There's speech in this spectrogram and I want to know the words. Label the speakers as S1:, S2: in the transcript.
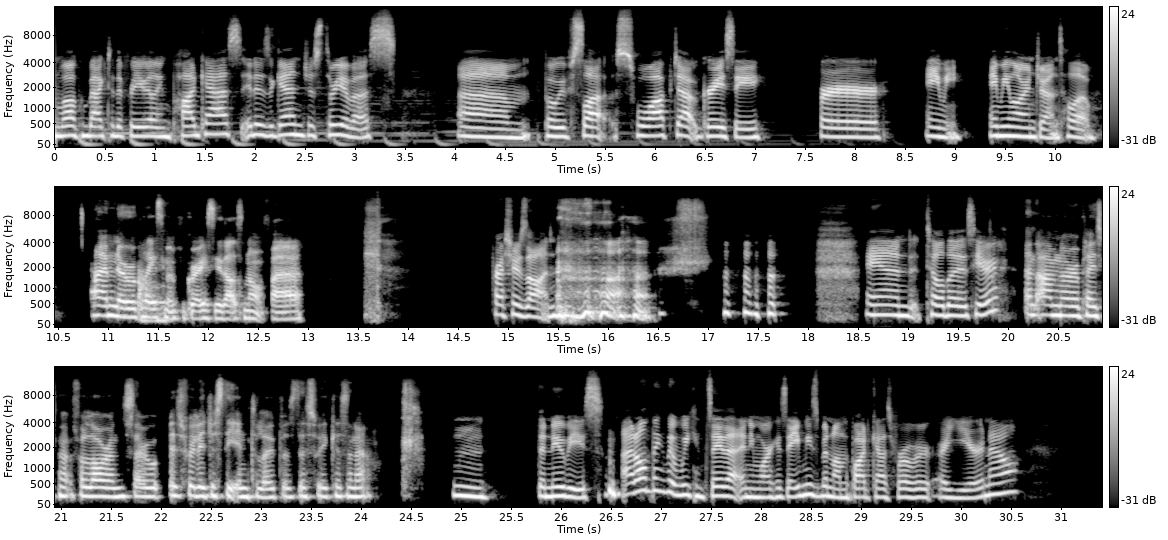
S1: Hello, and welcome back to the Freewheeling Podcast. It is again just three of us, um, but we've sla- swapped out Gracie for Amy. Amy Lauren Jones. Hello.
S2: I'm no replacement for Gracie. That's not fair.
S1: Pressure's on. and Tilda is here.
S3: And I'm no replacement for Lauren, so it's really just the interlopers this week, isn't it?
S1: Mm, the newbies. I don't think that we can say that anymore because Amy's been on the podcast for over a year now.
